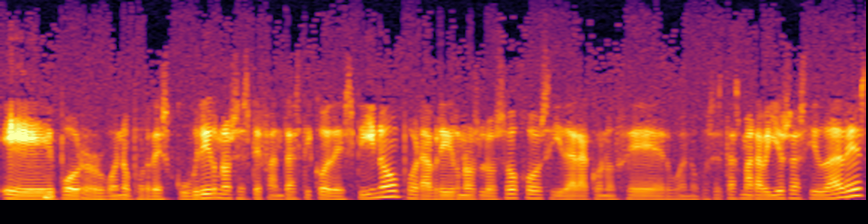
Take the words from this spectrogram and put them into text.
eh, por bueno, por descubrirnos este fantástico destino, por abrirnos los ojos y dar a conocer bueno, pues estas maravillosas ciudades.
